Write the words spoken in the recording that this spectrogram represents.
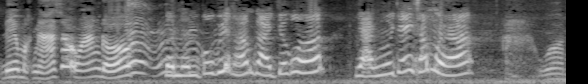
Đeo mặt nạ sao mà ăn được? Tình hình Covid hãm gài chưa có hết. Nhà ngươi cháy sống rồi hả? Quên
